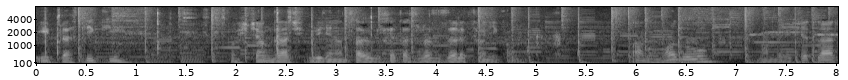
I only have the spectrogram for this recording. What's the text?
i plastiki pościągać. Wyjdzie nam cały wyświetlacz wraz z elektroniką. Mamy moduł, mamy wyświetlacz.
